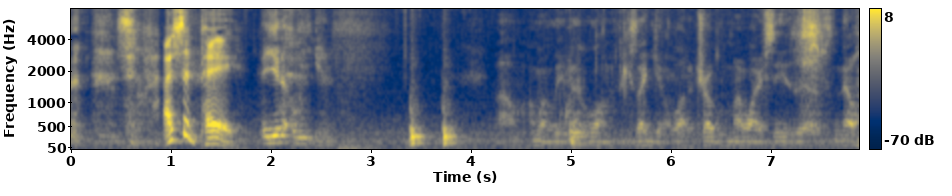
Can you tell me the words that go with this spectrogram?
I said pay. you know, we, well, I'm gonna leave that alone because I can get in a lot of trouble if my wife sees this. No,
